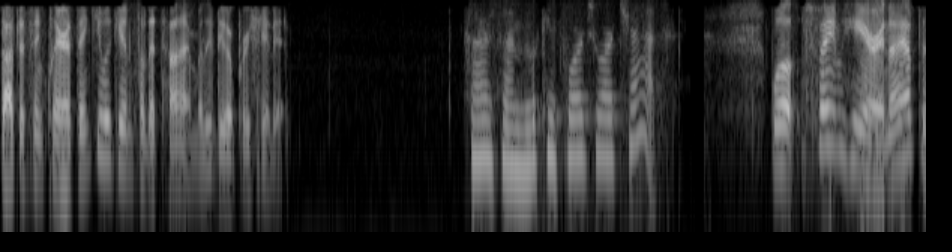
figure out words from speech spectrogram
Dr. Sinclair, thank you again for the time. Really do appreciate it. Cyrus, I'm looking forward to our chat. Well, same here, and I have to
